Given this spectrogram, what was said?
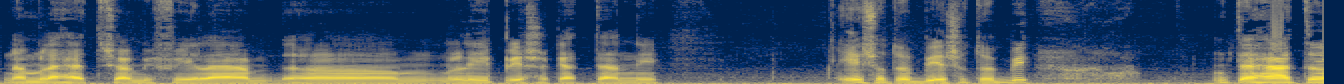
nem lehet semmiféle lépéseket tenni, és a többi, és a többi. Tehát uh,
